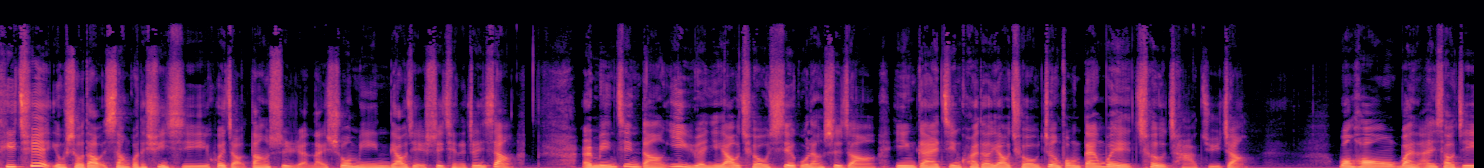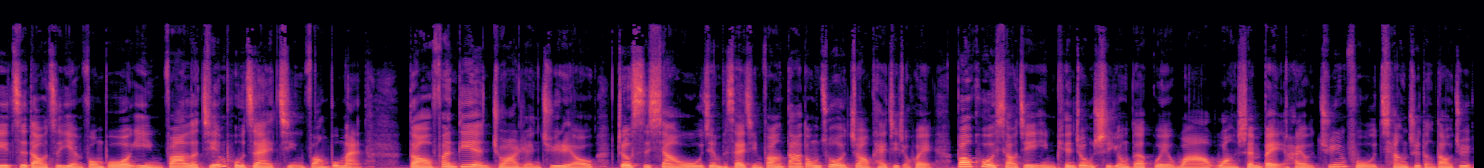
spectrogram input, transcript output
的确有收到相关的讯息，会找当事人来说明，了解事情的真相。”而民进党议员也要求谢国良市长应该尽快的要求政风单位彻查局长。网红晚安小鸡自导自演风波，引发了柬埔寨警方不满。到饭店抓人拘留。周四下午，柬埔寨警方大动作，召开记者会，包括小鸡影片中使用的鬼娃、网生被，还有军服、枪支等道具，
